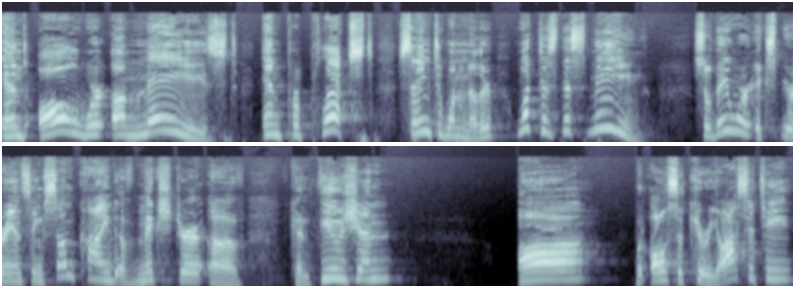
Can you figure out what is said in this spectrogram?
And all were amazed and perplexed, saying to one another, What does this mean? So they were experiencing some kind of mixture of confusion, awe, but also curiosity.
